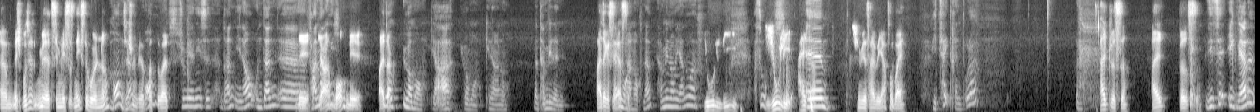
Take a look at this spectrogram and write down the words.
Ähm, ich muss mir jetzt demnächst das nächste holen, ne? Morgen, ist ja schon wieder morgen fast soweit. schon wieder nächste dran, genau. Und dann äh, Nee, fahren wir ja, morgen? Nee, Freitag. Über, übermorgen. Ja, übermorgen, keine Ahnung. Was haben wir denn? Freitag ist der erste. noch, ne? Haben wir noch Januar? Juli. Achso. Juli, Alter. Ähm, Ist schon wieder das halbe Jahr vorbei. wie Zeit rennt, oder? Alt wirst du. Alt wirst du. Siehst du, ich werde,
